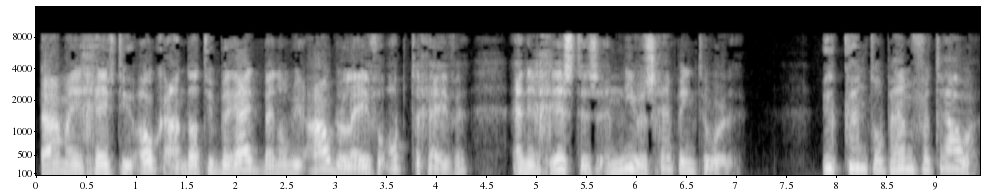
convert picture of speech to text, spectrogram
Daarmee geeft u ook aan dat u bereid bent om uw oude leven op te geven en in Christus een nieuwe schepping te worden. U kunt op Hem vertrouwen.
